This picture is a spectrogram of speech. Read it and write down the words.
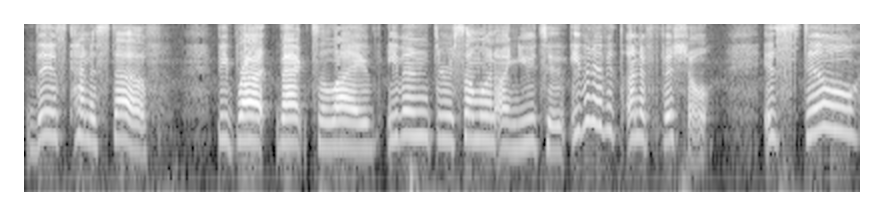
this kind of stuff be brought back to life, even through someone on YouTube, even if it's unofficial, is still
